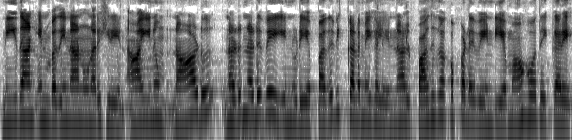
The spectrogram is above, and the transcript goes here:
நீதான் என்பதை நான் உணர்கிறேன். ஆயினும் நாடு நடுநடுவே என்னுடைய பதவிக் கடமைகள் என்னால் பாதுகாக்கப்பட வேண்டிய மாகோதைக்கரை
